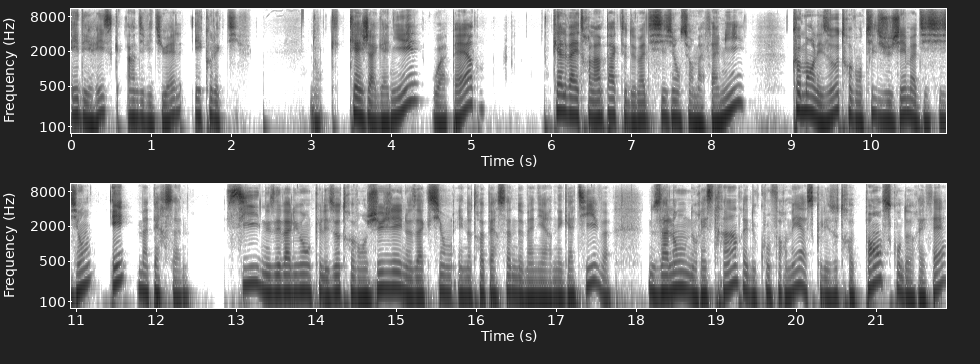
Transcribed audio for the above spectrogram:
et des risques individuels et collectifs. Donc, qu'ai-je à gagner ou à perdre? Quel va être l'impact de ma décision sur ma famille? Comment les autres vont-ils juger ma décision et ma personne? Si nous évaluons que les autres vont juger nos actions et notre personne de manière négative, nous allons nous restreindre et nous conformer à ce que les autres pensent qu'on devrait faire,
